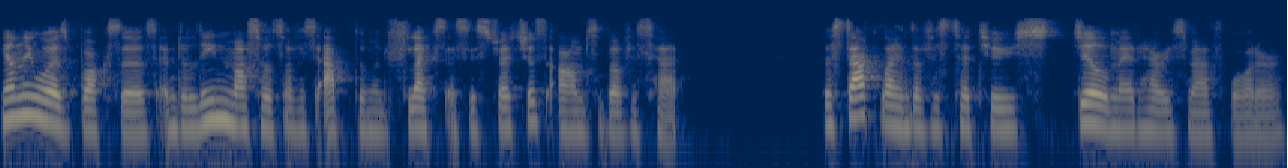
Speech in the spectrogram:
He only wears boxers, and the lean muscles of his abdomen flexed as he stretched his arms above his head. The stark lines of his tattoo still made Harry's mouth water.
